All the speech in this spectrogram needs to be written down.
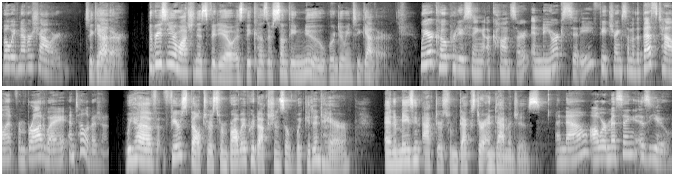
but we've never showered. Together. The reason you're watching this video is because there's something new we're doing together. We are co producing a concert in New York City featuring some of the best talent from Broadway and television. We have fierce belters from Broadway productions of Wicked and Hair, and amazing actors from Dexter and Damages. And now, all we're missing is you.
